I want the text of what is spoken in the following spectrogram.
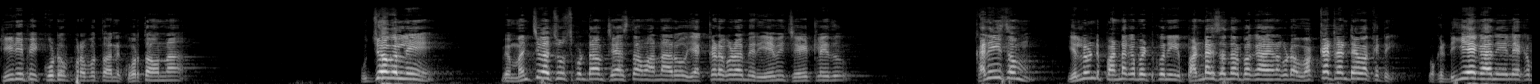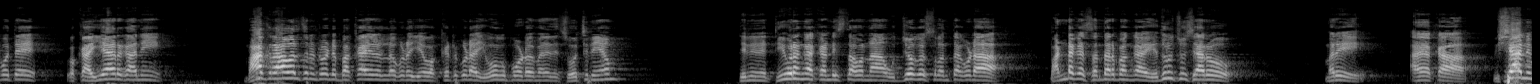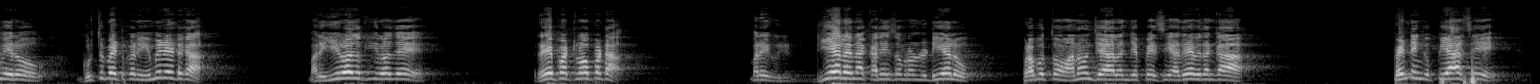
టీడీపీ కూటమి ప్రభుత్వాన్ని కోరుతా ఉన్నా ఉద్యోగుల్ని మేము మంచిగా చూసుకుంటాం చేస్తాం అన్నారు. ఎక్కడ కూడా మీరు ఏమీ చేయట్లేదు. కనీసం ఎల్లుండి పండగ పెట్టుకుని పండగ సందర్భంగా ఆయన కూడా ఒక్కటంటే ఒకటి ఒక డిఏ కానీ లేకపోతే ఒక ఐఆర్ కానీ మాకు రావాల్సినటువంటి బకాయిలలో కూడా ఏ ఒక్కటి కూడా ఇవ్వకపోవడం అనేది శోచనీయం. దీనిని తీవ్రంగా ఖండిస్తా ఉన్న ఉద్యోగస్తులంతా కూడా పండగ సందర్భంగా ఎదురు చూశారు. మరి ఆ యొక్క విషయాన్ని మీరు గుర్తుపెట్టుకొని ఇమీడియట్గా మరి ఈ రోజుకి ఈ రోజే రేపటి లోపట మరి డిఏలైనా కనీసం రెండు డిఏలు ప్రభుత్వం అనౌన్స్ చేయాలని చెప్పేసి అదేవిధంగా పెండింగ్ పిఆర్సీ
